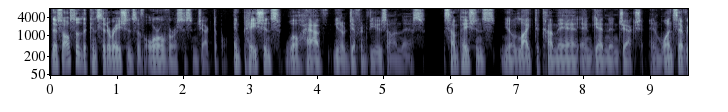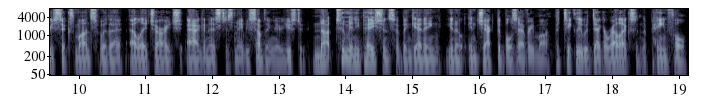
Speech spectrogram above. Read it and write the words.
There's also the considerations of oral versus injectable. And patients will have, you know, different views on this some patients, you know, like to come in and get an injection. And once every six months with a LHRH agonist is maybe something they're used to. Not too many patients have been getting, you know, injectables every month, particularly with degarelix and the painful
